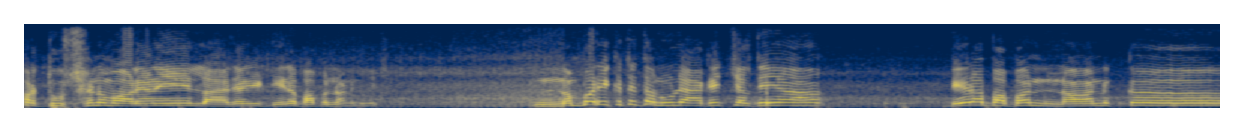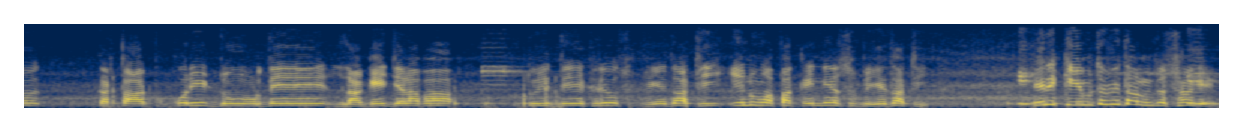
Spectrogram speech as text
ਪ੍ਰਦੂਸ਼ਣ ਵਾਲਿਆਂ ਨੇ ਲਾਇਆ ਜੀ ਡੇਰਾ ਬਾਬਾ ਨਾਨਕ ਵਿੱਚ। ਨੰਬਰ 1 ਤੇ ਤੁਹਾਨੂੰ ਲੈ ਕੇ ਚਲਦੇ ਆ, ਡੇਰਾ ਬਾਬਾ ਨਾਨਕ, ਕਰਤਾਰਪੁਰ ਡੋਰ ਦੇ ਲਾਗੇ ਜਿਹੜਾ ਵਾ, ਤੁਸੀਂ ਦੇਖ ਰਹੇ ਹੋ ਸਫੇਦ ਹਾਥੀ, ਇਹਨੂੰ ਆਪਾਂ ਕਹਿੰਦੇ ਆ ਸਫੇਦ ਹਾਥੀ। ਇਹਦੀ ਕੀਮਤ ਵੀ ਤੁਹਾਨੂੰ ਦੱਸਾਂਗੇ।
